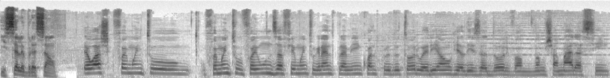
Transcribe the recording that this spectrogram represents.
e celebração. Eu acho que foi muito, foi muito, foi um desafio muito grande para mim enquanto produtor. O Eri é um realizador, vamos chamar assim,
